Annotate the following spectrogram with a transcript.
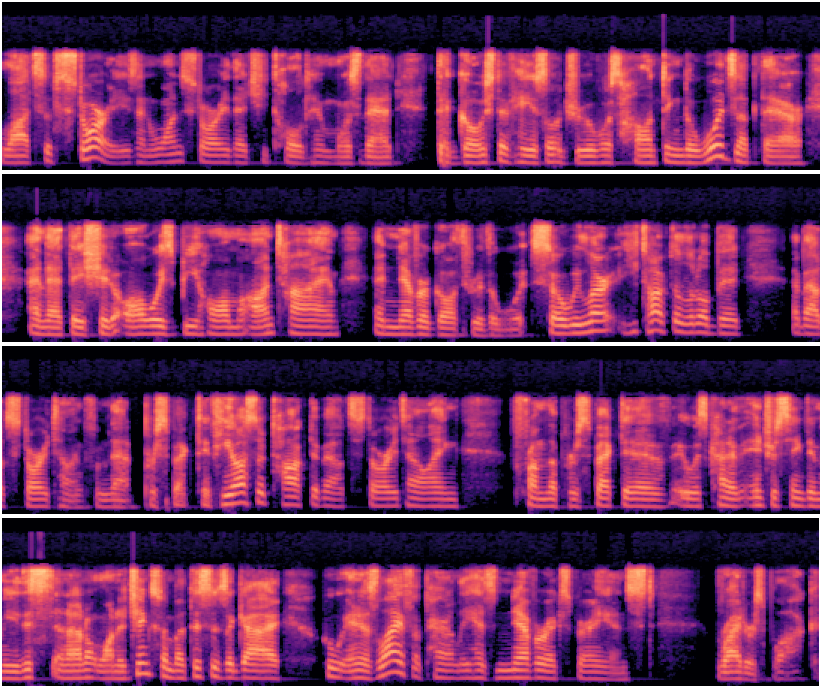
lots of stories. And one story that she told him was that the ghost of Hazel Drew was haunting the woods up there and that they should always be home on time and never go through the woods. So we learned, he talked a little bit about storytelling from that perspective. He also talked about storytelling from the perspective it was kind of interesting to me this and i don't want to jinx him but this is a guy who in his life apparently has never experienced writer's block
